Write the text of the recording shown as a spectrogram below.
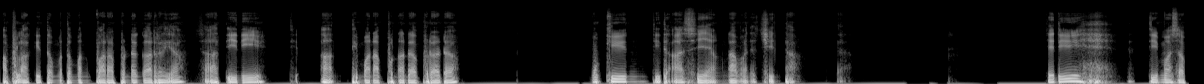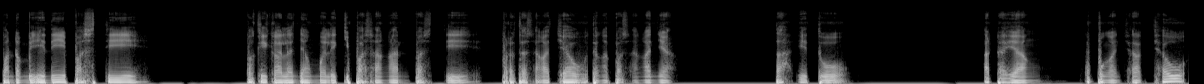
apalagi teman-teman para pendengar ya saat ini ah, di mana pun anda berada mungkin tidak asing yang namanya cinta ya. jadi di masa pandemi ini pasti bagi kalian yang memiliki pasangan pasti berada sangat jauh dengan pasangannya. Entah itu ada yang hubungan jarak jauh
